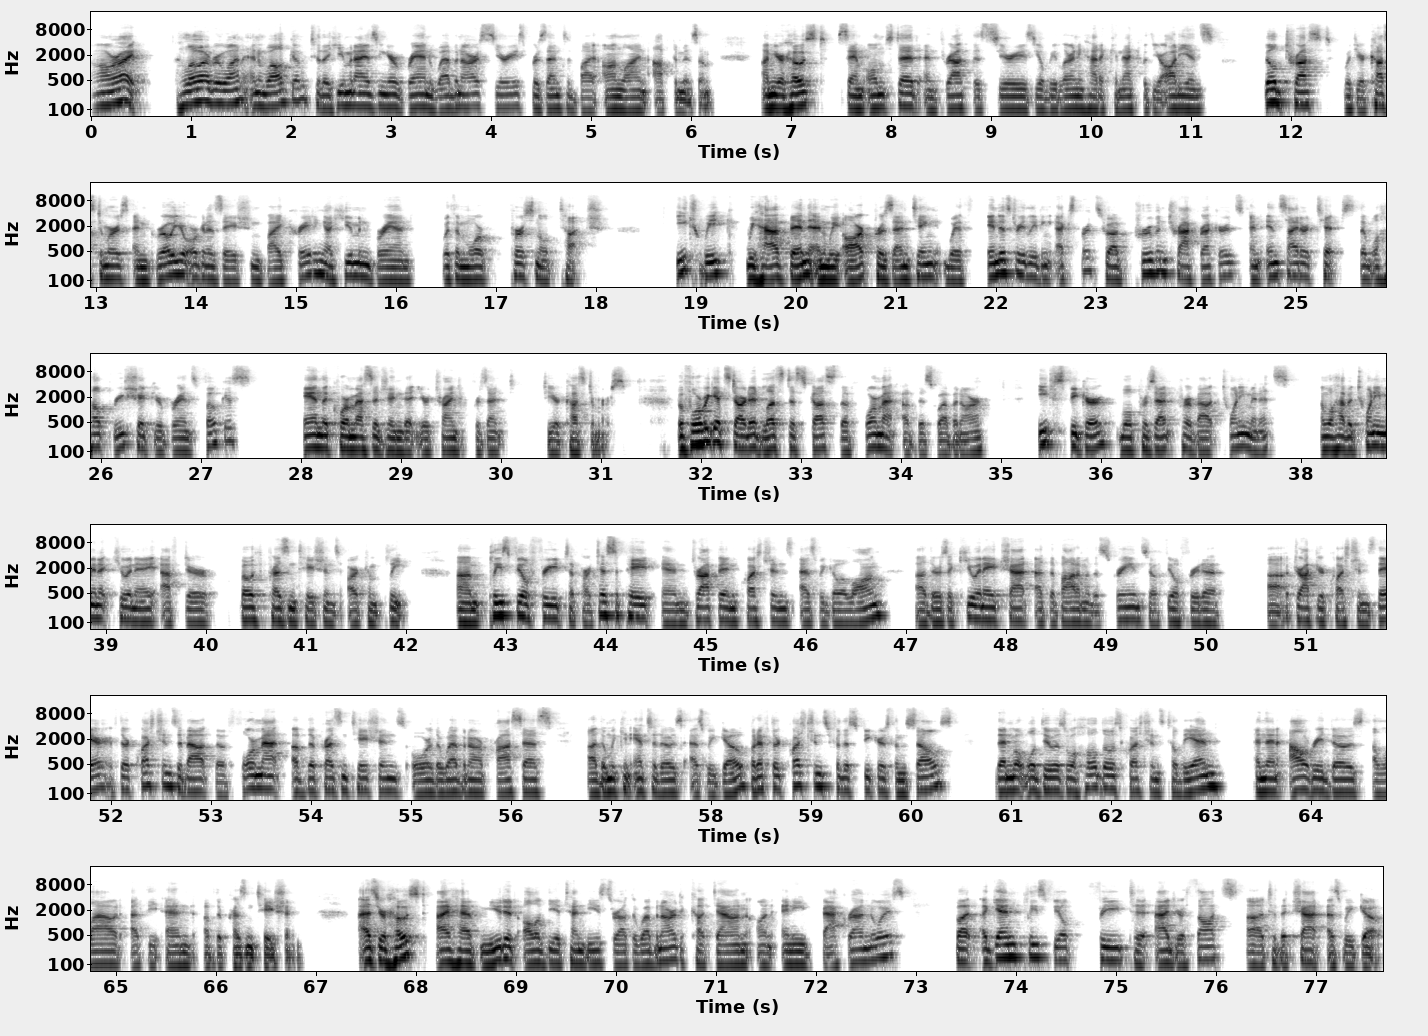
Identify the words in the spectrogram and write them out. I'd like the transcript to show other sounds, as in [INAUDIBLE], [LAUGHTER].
All right. Hello, everyone, and welcome to the Humanizing Your Brand webinar series presented by Online Optimism. I'm your host, Sam Olmstead, and throughout this series, you'll be learning how to connect with your audience, build trust with your customers, and grow your organization by creating a human brand with a more personal touch. Each week, we have been and we are presenting with industry-leading experts who have proven track records and insider tips that will help reshape your brand's focus and the core messaging that you're trying to present to your customers. Before we get started, let's discuss the format of this webinar. Each speaker will present for about 20 minutes and we'll have a 20 minute Q&A after both presentations are complete. Um, please feel free to participate and drop in questions as we go along. Uh, there's a Q&A chat at the bottom of the screen, so feel free to uh, drop your questions there. If there are questions about the format of the presentations or the webinar process, uh, then we can answer those as we go. But if they're questions for the speakers themselves, then what we'll do is we'll hold those questions till the end, and then I'll read those aloud at the end of the presentation. As your host, I have muted all of the attendees throughout the webinar to cut down on any background noise. But again, please feel free to add your thoughts uh, to the chat as we go.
